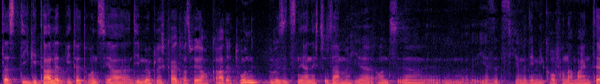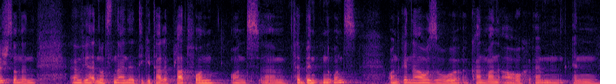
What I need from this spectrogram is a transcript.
Das Digitale bietet uns ja die Möglichkeit, was wir auch gerade tun. Wir sitzen ja nicht zusammen hier und äh, ihr sitzt hier mit dem Mikrofon an meinem Tisch, sondern äh, wir nutzen eine digitale Plattform und ähm, verbinden uns. Und genauso kann man auch ähm, in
